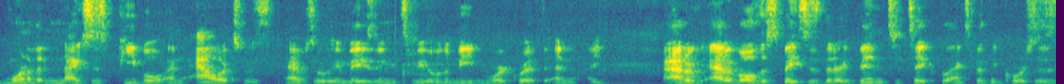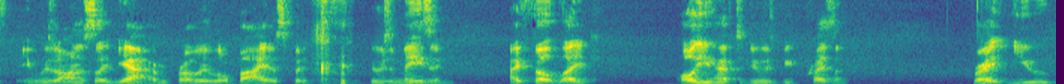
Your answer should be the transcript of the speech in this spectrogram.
one of the nicest people, and Alex was absolutely amazing to be able to mm-hmm. meet and work with. And I, out of out of all the spaces that I've been to take blacksmithing courses, it was honestly, yeah, I'm probably a little biased, but it was amazing. I felt like all you have to do is be present right you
